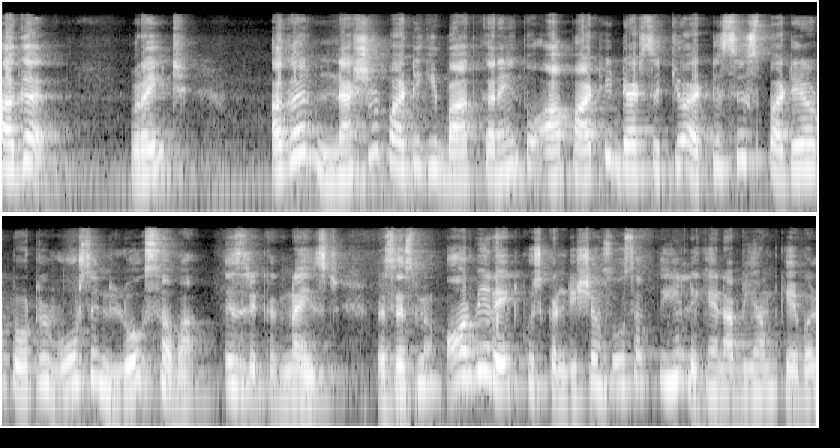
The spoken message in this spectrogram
अगर राइट right, अगर नेशनल पार्टी की बात करें तो आप party that secure eighty six party और total votes in Lok Sabha is recognised वैसे इसमें और भी राइट कुछ कंडीशंस हो सकती हैं, लेकिन अभी हम केवल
